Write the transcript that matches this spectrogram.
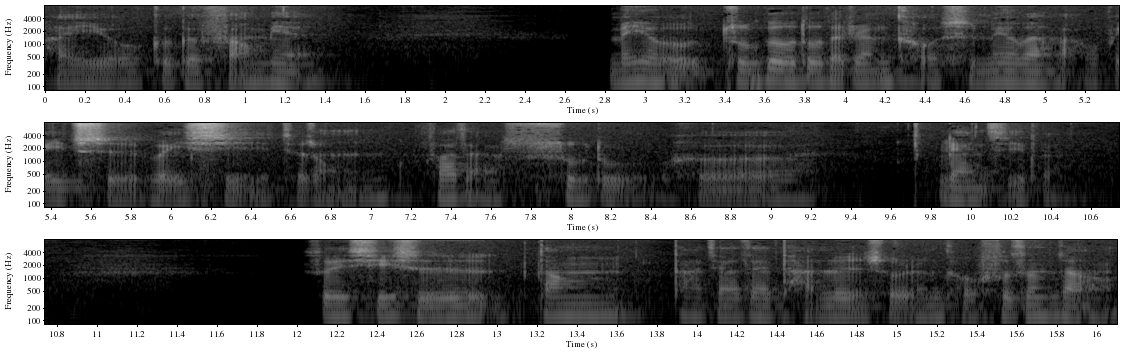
还有各个方面，没有足够多的人口是没有办法维持维系这种发展速度和量级的。所以，其实当大家在谈论说人口负增长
